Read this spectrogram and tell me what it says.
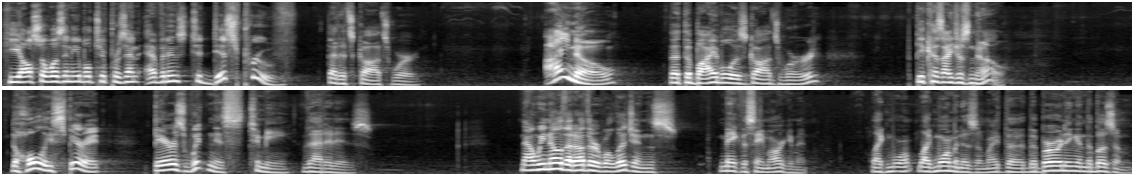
he also wasn't able to present evidence to disprove that it's God's word. I know that the Bible is God's word because I just know. The Holy Spirit bears witness to me that it is. Now, we know that other religions make the same argument like, Mor- like Mormonism, right? The, the burning in the bosom,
